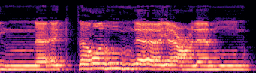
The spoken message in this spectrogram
إِنَّ أكثرهم لا يعلمون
